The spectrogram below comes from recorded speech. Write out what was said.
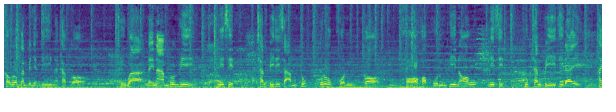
เข้าร่วมกันเป็นอย่างดีนะครับ ก็ถือว่าในนามรุ่นพี่นิสิตชั้นปีที่ 3 ทุกรูปคนก็ขอขอบคุณพี่น้องนิสิตทุกชั้นปีที่ได้ให้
